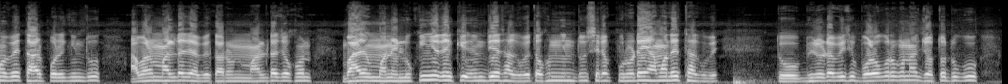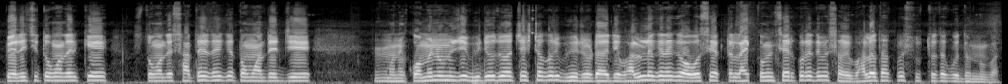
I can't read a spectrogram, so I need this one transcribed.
হবে, তারপরে কিন্তু আবার মালটা যাবে, কারণ মালটা যখন বা মানে লুকিংয়ে দেখে, দিয়ে থাকবে, তখন কিন্তু সেটা পুরোটাই আমাদের থাকবে। তো ভিডিওটা বেশি বড় করব না, যতটুকু পেরেছি তোমাদেরকে, তোমাদের সাথে থেকে তোমাদের যে মানে কমেন্ট অনুযায়ী ভিডিও দেওয়ার চেষ্টা করি, ভিডিওটা যদি ভালো লেগে থাকে, অবশ্যই একটা লাইক কমেন্ট শেয়ার করে দেবে। সবাই ভালো থাকবে, সুস্থ থাকবে, ধন্যবাদ।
